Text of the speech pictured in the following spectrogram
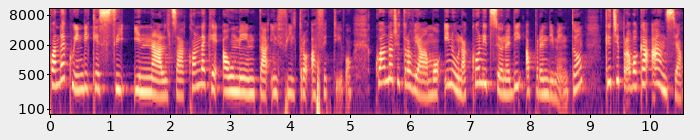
Quando è quindi che si innalza? Quando è che aumenta il filtro affettivo? Quando ci troviamo in una condizione di apprendimento che ci provoca ansia,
